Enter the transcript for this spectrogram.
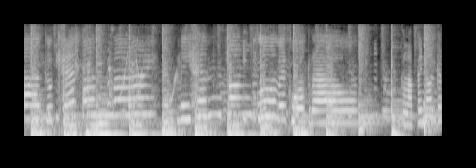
าดก็แค่ต้นไม้ ไม่เห็นต้องกลัวเลยพวกเรา กลับไปนอนกัน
